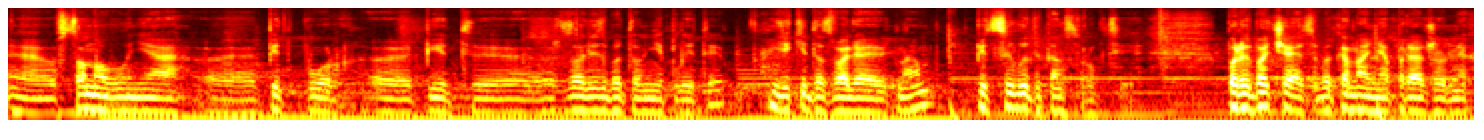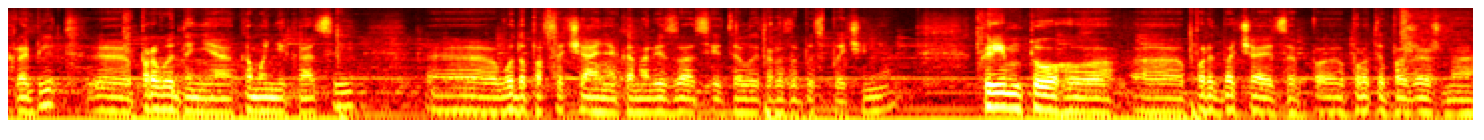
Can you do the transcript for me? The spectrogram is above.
е, встановлення е, підпор е, під е, залізобетонні плити, які дозволяють нам підсилити конструкції. Передбачається виконання опереджувальних робіт, е, проведення комунікацій, е, водопостачання, каналізації та електрозабезпечення. Крім того, е, передбачається протипожежна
